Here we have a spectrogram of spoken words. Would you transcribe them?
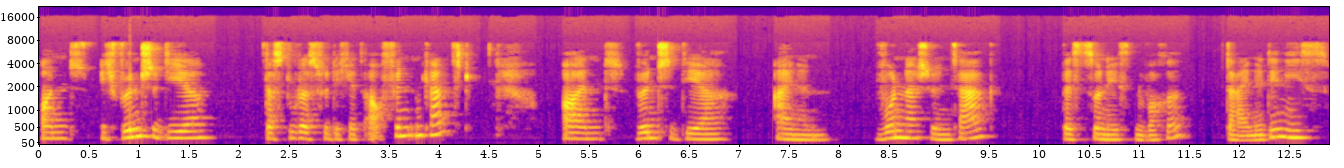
Und ich wünsche dir, dass du das für dich jetzt auch finden kannst. Und wünsche dir einen wunderschönen Tag. Bis zur nächsten Woche. Deine Denise.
